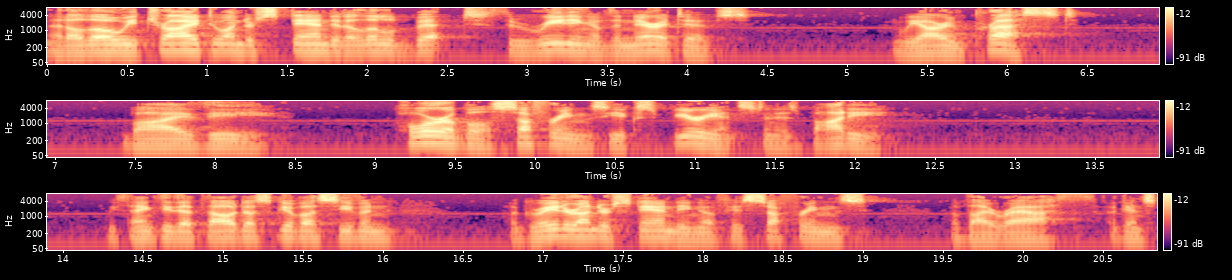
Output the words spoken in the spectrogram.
that although we try to understand it a little bit through reading of the narratives, we are impressed by the horrible sufferings he experienced in his body. We thank thee that thou dost give us even a greater understanding of his sufferings of thy wrath against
